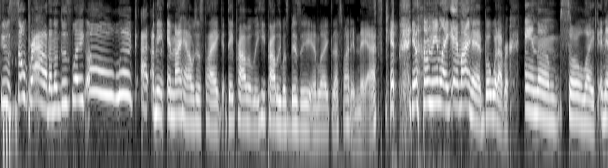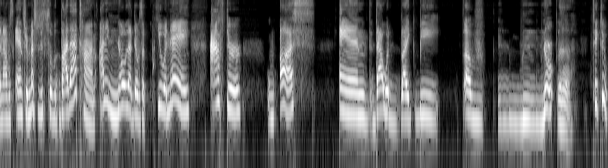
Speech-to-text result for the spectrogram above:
he was so proud. And I'm just like, oh, look. I, I mean, in my head, I was just like, they probably, he probably was busy. And like, that's why didn't they ask him? You know what I mean? Like, in my head, but whatever. And um, so like, and then I was answering messages. So by that time, I didn't know that there was a Q and A after us, and that would like be of no uh, take two.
